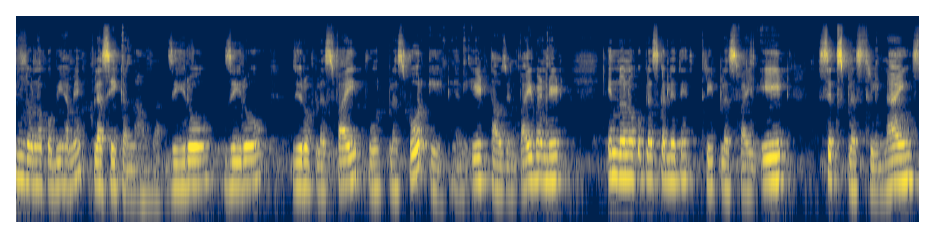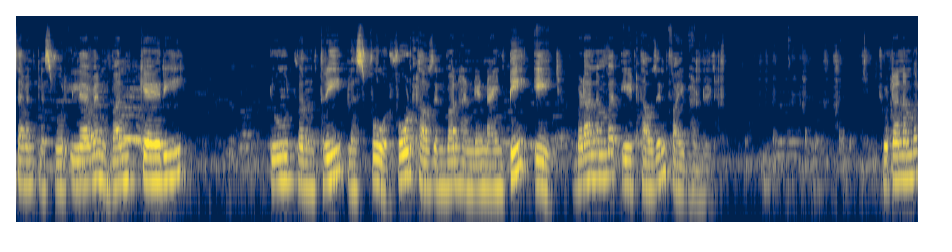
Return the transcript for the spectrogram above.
इन दोनों को भी हमें प्लस ही करना होगा। Zero zero zero plus five four plus four eight यानी एट थाउज़ेंड फाइव हंड्रेड इन दोनों को प्लस कर लेते हैं। Three plus five eight six plus three nine seven plus four eleven one carry two one three plus four four thousand one hundred ninety eight बड़ा number eight thousand five hundred छोटा number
